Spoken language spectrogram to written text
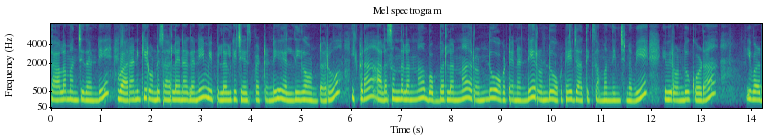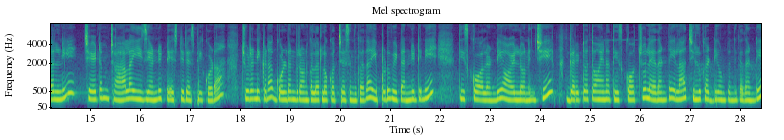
చాలా మంచిదండి. వారానికి రెండు సార్లు అయినా కానీ మీ పిల్లలకి చేసి పెట్టండి హెల్తీగా ఉంటారు. ఇక్కడ అలసందలన్నా బొబ్బర్లన్నా రెండు ఒకటేనండి. రెండు ఒకటే జాతికి సంబంధించినవి. ఇవి రెండు కూడా ఈ వడల్ని చేయటం చాలా ఈజీ అండి టేస్టీ రెసిపీ కూడా. చూడండి ఇక్కడ గోల్డెన్ బ్రౌన్ కలర్లోకి వచ్చేసింది కదా ఇప్పుడు వీటన్నిటిని తీసుకోవాలండి. ఆయిల్లో నుంచి గరిటతో అయినా తీసుకోవచ్చు లేదంటే ఇలా చిల్లు కడ్డీ ఉంటుంది కదండి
